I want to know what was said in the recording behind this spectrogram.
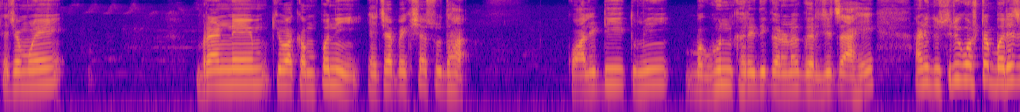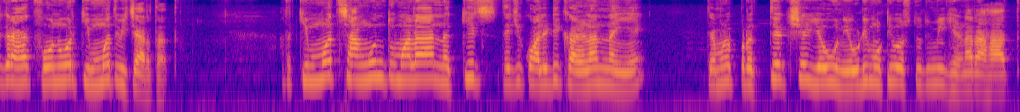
त्याच्यामुळे ब्रँड नेम किंवा कंपनी याच्यापेक्षासुद्धा क्वालिटी तुम्ही बघून खरेदी करणं गरजेचं आहे. आणि दुसरी गोष्ट बरेच ग्राहक फोनवर किंमत विचारतात. आता किंमत सांगून तुम्हाला नक्कीच त्याची क्वालिटी कळणार नाही आहे त्यामुळे प्रत्यक्ष येऊन एवढी मोठी वस्तू तुम्ही घेणार आहात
